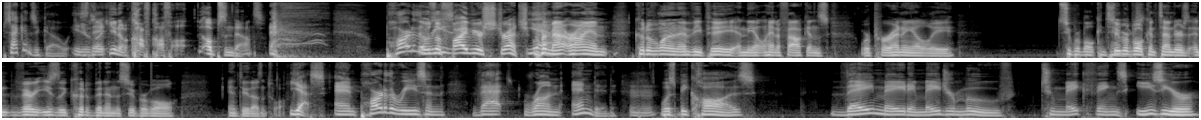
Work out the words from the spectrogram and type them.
seconds ago is that like, you know, cough, cough, uh, ups and downs. part of It was reason, a five-year stretch Yeah. where Matt Ryan could have won an MVP, and the Atlanta Falcons were perennially Super Bowl contenders. Super Bowl contenders, and very easily could have been in the Super Bowl in 2012. Yes, and part of the reason that run ended Mm-hmm. was because they made a major move to make things easier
